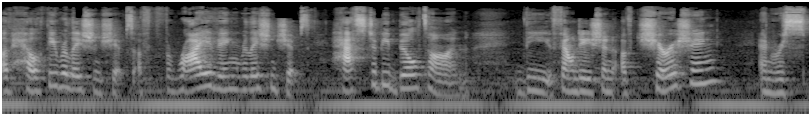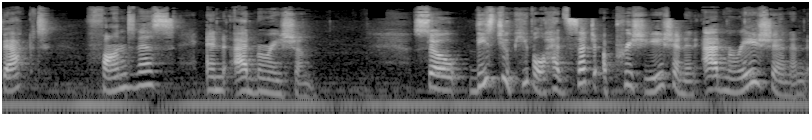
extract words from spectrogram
of healthy relationships, of thriving relationships, has to be built on the foundation of cherishing and respect, fondness, and admiration. So these two people had such appreciation and admiration and,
